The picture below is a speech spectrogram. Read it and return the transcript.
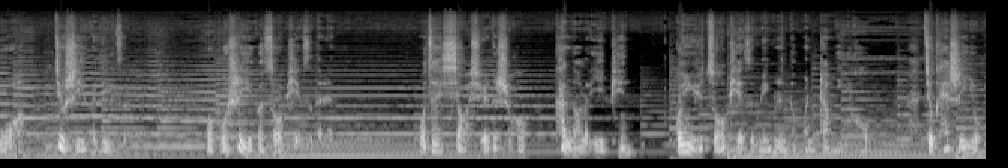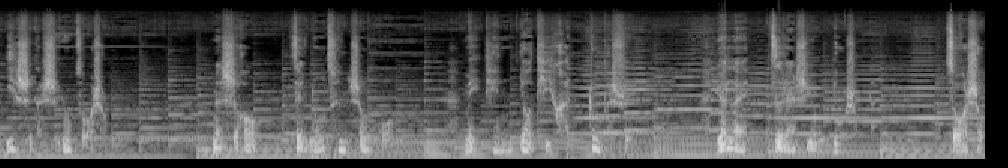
我就是一个例子，我不是一个左撇子的人。我在小学的时候看到了一篇关于左撇子名人的文章以后，就开始有意识地使用左手。那时候在农村生活，每天要提很重的水，原来自然是用右手的。左手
